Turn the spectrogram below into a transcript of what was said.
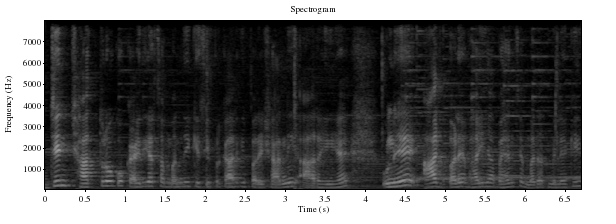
जिन छात्रों को कैरियर संबंधी किसी प्रकार की परेशानी आ रही है, उन्हें आज बड़े भाई या बहन से मदद मिलेगी।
